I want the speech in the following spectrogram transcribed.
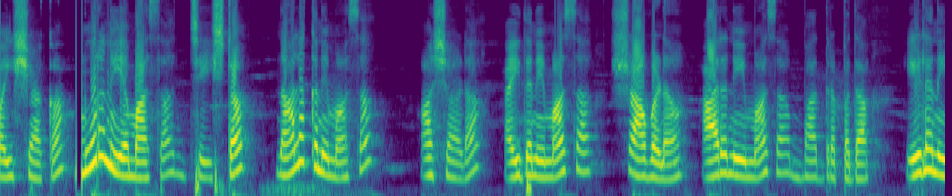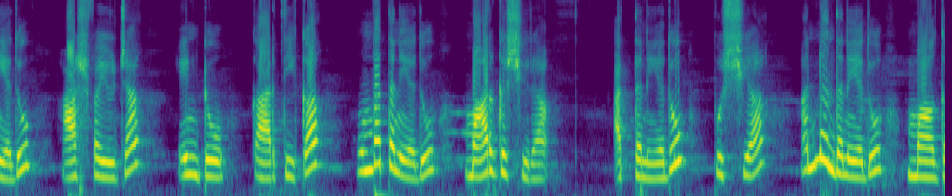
ವೈಶಾಖ, ಮೂರನೆಯ ಮಾಸ ಜ್ಯೇಷ್ಠ, ನಾಲ್ಕನೇ ಮಾಸ ಆಷಾಢ, ಐದನೇ ಮಾಸ ಶ್ರಾವಣ, ಆರನೇ ಮಾಸ ಭಾದ್ರಪದ, ಏಳನೆಯದು ಆಶ್ವಯುಜ, ಎಂಟು ಕಾರ್ತೀಕ, ಒಂಬತ್ತನೆಯದು ಮಾರ್ಗಶಿರ. ಹತ್ತನೆಯದು ಪುಷ್ಯ, ಹನ್ನೊಂದನೆಯದು ಮಾಘ,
